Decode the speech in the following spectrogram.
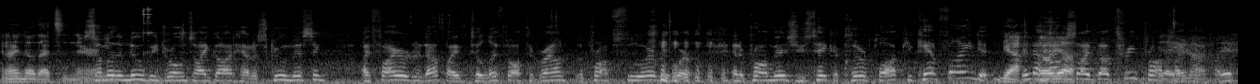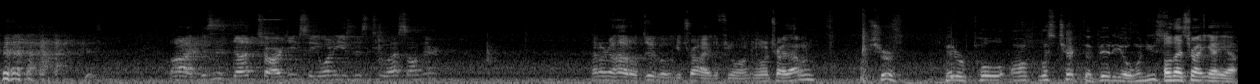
and I know that's in there. I Some mean, of the NewBeeDrones I got had a screw missing. I fired it up I, to lift off the ground. The props flew everywhere. and the problem is, you take a clear plop, you can't find it. Yeah. In the Oh, house, yeah. I've got three props. Yeah, I you're can't. All right, this is done charging. So you want to use this 2S on there? I don't know how it'll do, but we can try it if you want. You want to try that one? Sure. Better pull off. Let's check the video. When you Oh, that's right. Yeah, yeah,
